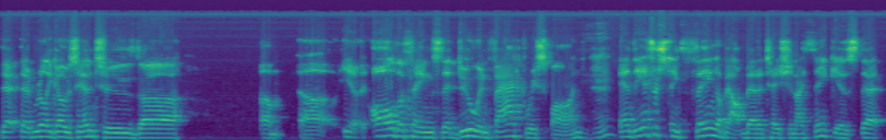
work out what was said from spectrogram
that, that really goes into the um, uh, you know, all the things that do in fact respond. Mm-hmm. And the interesting thing about meditation, I think, is that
